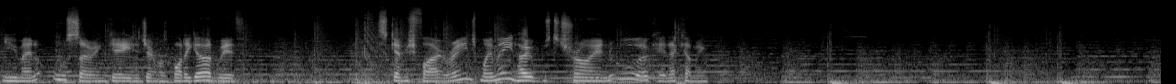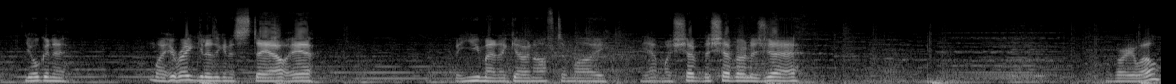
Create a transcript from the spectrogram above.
You men also engage the General's bodyguard with skirmish fire at range. My main hope was to try and... Ooh, okay, they're coming. You're gonna... My irregulars are gonna stay out here. But you men are going after my... Yeah, my chev the Chevaux Leger. Very well.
